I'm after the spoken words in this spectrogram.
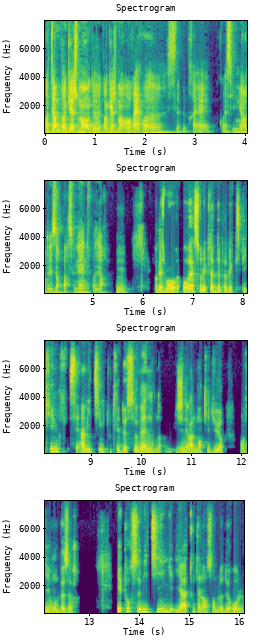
En termes d'engagement, d'engagement horaire, c'est à peu près quoi C'est une heure, deux heures par semaine, trois heures mmh. L'engagement horaire sur les clubs de public speaking, c'est un meeting toutes les deux semaines, généralement qui dure environ deux heures. Et pour ce meeting, il y a tout un ensemble de rôles.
